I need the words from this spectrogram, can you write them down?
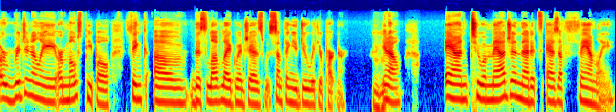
originally or most people think of this love language as something you do with your partner, Mhm. you know. And to imagine that it's as a family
